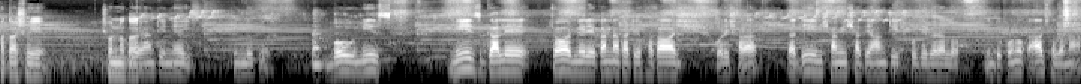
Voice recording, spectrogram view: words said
হতাশ হয়ে স্বর্ণকার। আংটি নেই বউ নিজ নিজ গালে চর মেরে কান্নাকাটি হতাশ করে সারাটা দিন স্বামীর সাথে আংটি খুঁজে বেড়ালো কিন্তু কোনো কাজ হলো না।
